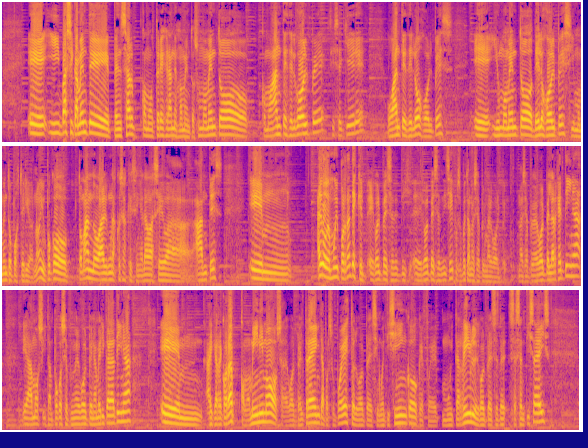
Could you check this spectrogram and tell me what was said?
y básicamente pensar como tres grandes momentos. Un momento como antes del golpe, si se quiere, o antes de los golpes, eh, y un momento de los golpes y un momento posterior, ¿no? Y un poco tomando algunas cosas que señalaba Seba antes. Em, algo que es muy importante es que el, golpe de golpe 76, por supuesto, no es el primer golpe. No es el primer golpe en la Argentina, digamos, y tampoco es el primer golpe en América Latina. Em, hay que recordar, como mínimo, o sea, el golpe del 30, por supuesto, el golpe del 55, que fue muy terrible, el golpe del 66.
